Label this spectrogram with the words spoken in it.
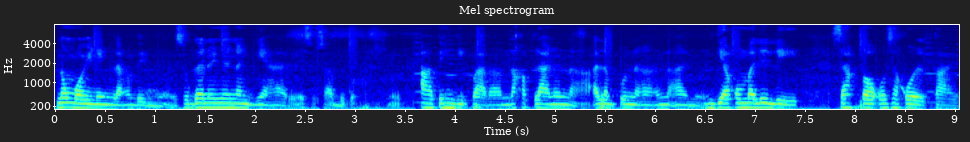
nung morning lang din yun. So, ganun yung nangyari. So, sabi ko, ate, hindi para, nakaplano na, alam ko na, na ano, hindi ako malilate, sakto ako sa call time.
